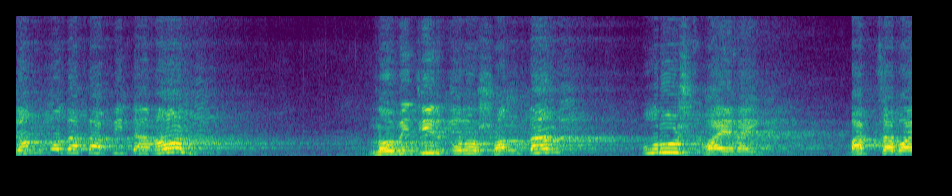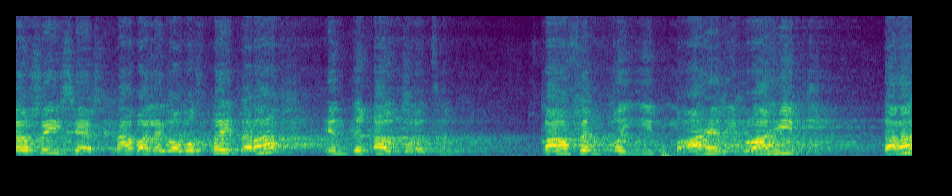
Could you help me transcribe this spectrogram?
জন্মদাতা পিতা নন নবীজির কোন সন্তান পুরুষ হয় নাই বাচ্চা বয়সেই শেষ নাবালেগ অবস্থায় তারা ইন্তেকাল করেছেন কাসেম তৈয়ব তাহের ইব্রাহিম তারা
